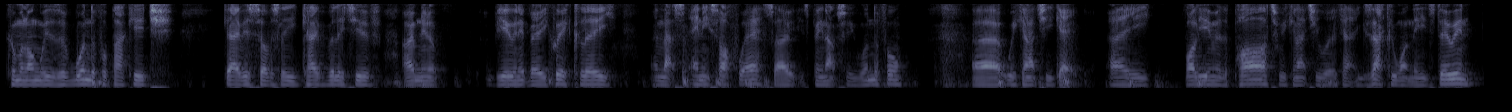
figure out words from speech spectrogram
come along with a wonderful package, gave us obviously capability of opening up, viewing it very quickly, and that's any software. So it's been absolutely wonderful. Uh, we can actually get a volume of the part. We can actually work out exactly what needs doing.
